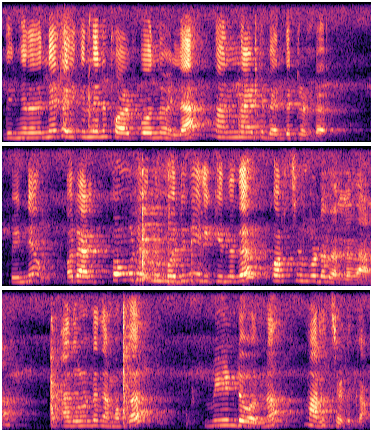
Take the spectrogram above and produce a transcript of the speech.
ഇതിങ്ങനെ തന്നെ കഴിക്കുന്നതിന് കുഴപ്പമൊന്നുമില്ല. നന്നായിട്ട് വെന്തിട്ടുണ്ട്. പിന്നെ ഒരല്പം കൂടി ഒന്ന് മുരിഞ്ഞിരിക്കുന്നത് കുറച്ചും കൂടെ നല്ലതാണ്. അതുകൊണ്ട് നമുക്ക് വീണ്ടും ഒന്ന് മറിച്ചെടുക്കാം.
